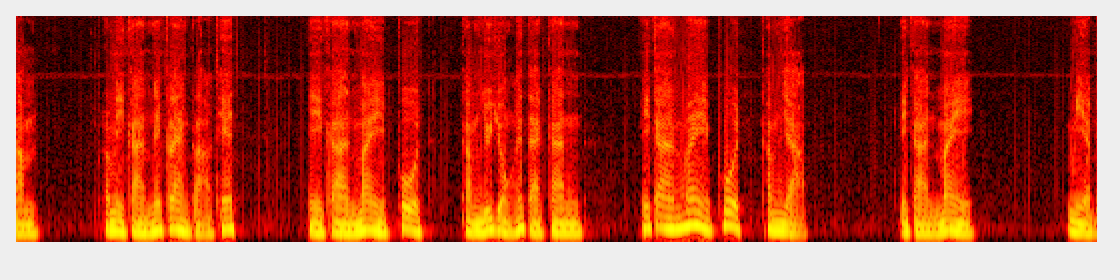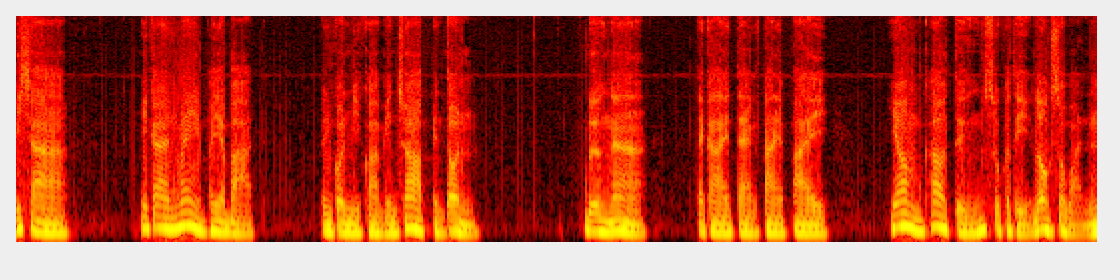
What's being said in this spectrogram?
าม เพราะมีการไม่แกล้งกล่าวเท็จ มีการไม่พูดคำยุยงให้แตกกัน มีการไม่พูดคำหยาบ มีการไม่มีอภิชา มีการไม่พยาบาท เป็นคนมีความเห็นชอบเป็นต้น เบื้องหน้า แต่กายแตกตายไป ย่อมเข้าถึงสุคติโลกสวรรค์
